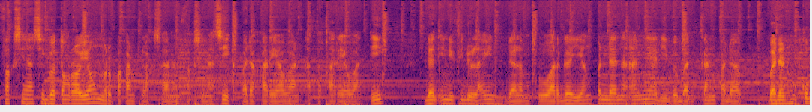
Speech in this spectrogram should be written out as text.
Vaksinasi gotong royong merupakan pelaksanaan vaksinasi kepada karyawan atau karyawati dan individu lain dalam keluarga yang pendanaannya dibebankan pada badan hukum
